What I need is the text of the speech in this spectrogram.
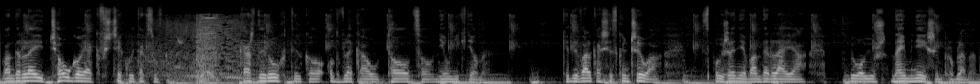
Wanderlei ciął go jak wściekły taksówkarz. Każdy ruch tylko odwlekał to, co nieuniknione. Kiedy walka się skończyła, spojrzenie Wanderleia było już najmniejszym problemem.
